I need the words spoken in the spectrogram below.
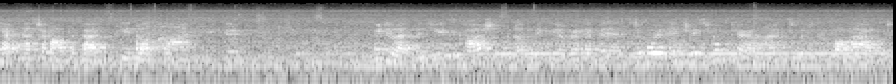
captain has turned off the fasten seatbelt sign. We do ask that you use caution when opening the overhead bins to avoid injuries from carry-on which could fall out.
